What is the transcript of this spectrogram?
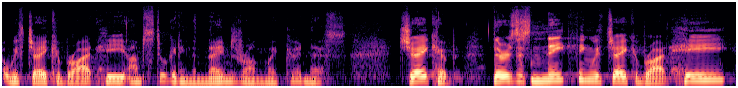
with Jacob, right? He, I'm still getting the names wrong, my goodness. Jacob. There is this neat thing with Jacob, right? He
